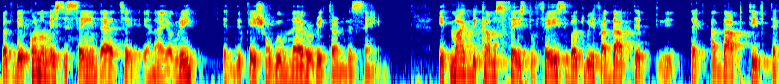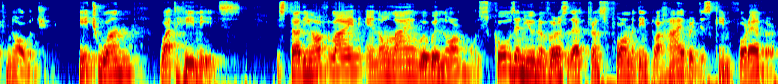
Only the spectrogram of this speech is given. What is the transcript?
But the economist is saying that, and I agree, education will never return the same. It might become face to face, but with adaptive, adaptive technology. Each one what he needs. Studying offline and online will be normal. Schools and universities are transformed into a hybrid scheme forever.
